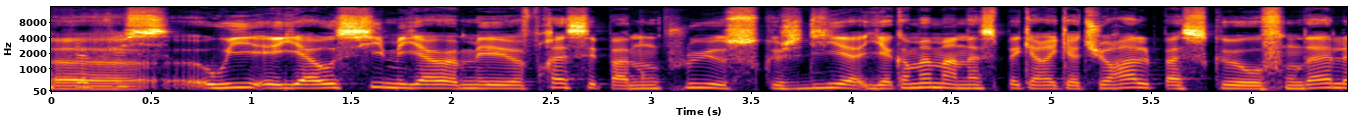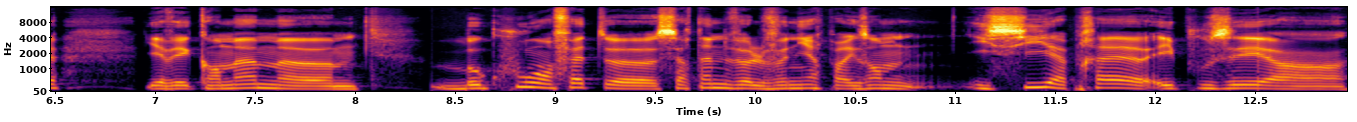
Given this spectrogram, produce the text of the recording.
euh. Oui, et il y a aussi, mais, y a, mais après, c'est pas non plus ce que je dis. Il y a quand même un aspect caricatural parce qu'au fond d'elle, il y avait quand même euh, beaucoup, en fait, euh, certaines veulent venir, par exemple, ici, après, euh, épouser un,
